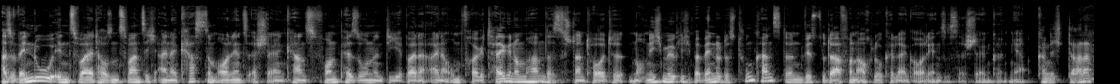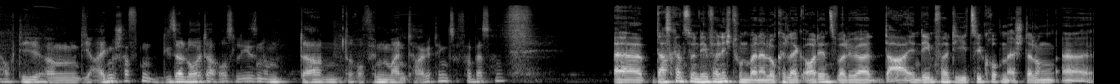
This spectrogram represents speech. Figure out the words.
Also wenn du in 2020 eine Custom Audience erstellen kannst von Personen, die bei einer Umfrage teilgenommen haben, das ist Stand heute noch nicht möglich, aber wenn du das tun kannst, dann wirst du davon auch Lookalike Audiences erstellen können, ja. Kann ich da dann auch die, ähm, die Eigenschaften dieser Leute auslesen, um dann daraufhin mein Targeting zu verbessern? Äh, das kannst du in dem Fall nicht tun bei einer Lookalike Audience, weil du ja da in dem Fall die Zielgruppenerstellung äh,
